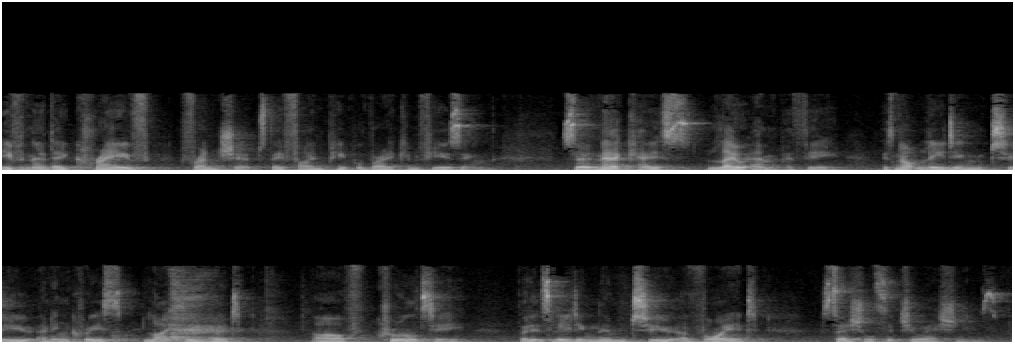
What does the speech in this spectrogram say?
Even though they crave friendships, they find people very confusing. So, in their case, low empathy is not leading to an increased likelihood of cruelty, but it's leading them to avoid social situations.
